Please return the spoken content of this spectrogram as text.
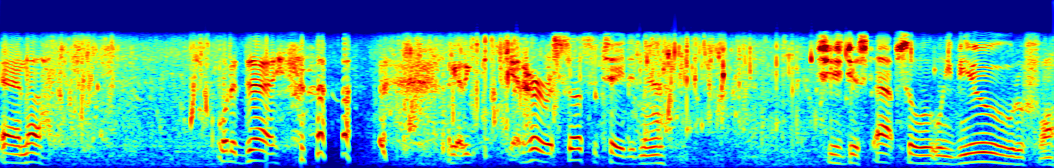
And uh, what a day. I gotta get her resuscitated, man. She's just absolutely beautiful.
